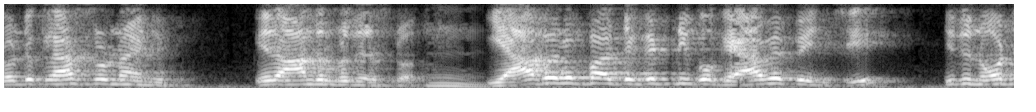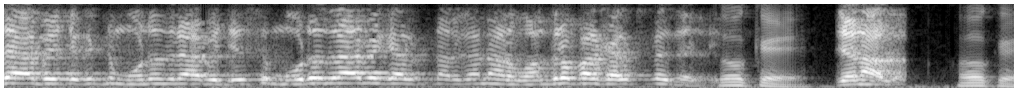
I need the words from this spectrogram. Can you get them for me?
రెండు క్లాసులు ఉన్నాయండి. ఇది ఆంధ్రప్రదేశ్లో Hmm. యాభై రూపాయల టికెట్ నీకు ఒక యాభై పెంచి ఇది నూట యాభై టికెట్ని మూడు వందల యాభై చేస్తే మూడు వందల యాభైకి వెళ్తున్నారు కానీ వంద రూపాయలకి వెళ్ళట్లేదండి ఓకే. జనాలు. ఓకే.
